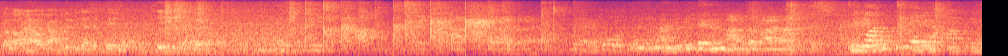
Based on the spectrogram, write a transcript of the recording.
เราต้องให้โอกาสผู้ติดยาเสพติดที่จะเลิกได้ก็ได้ไม่อยากจะพูดไม่ต้องอ่านที่ไม่ได้อ่านสบายนะนิ้วนิ้วนิ้ว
